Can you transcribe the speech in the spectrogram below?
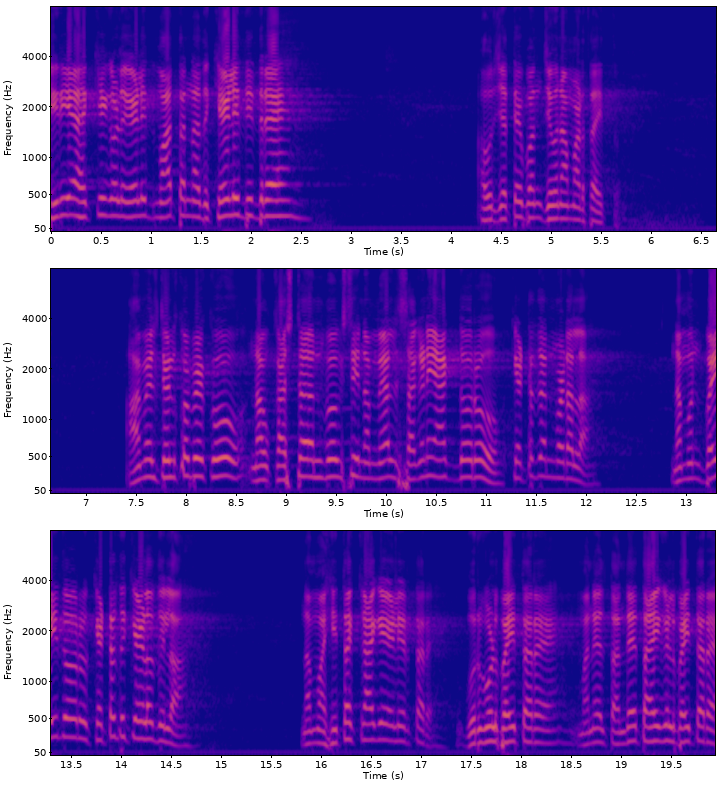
ಹಿರಿಯ ಹಕ್ಕಿಗಳು ಹೇಳಿದ ಮಾತನ್ನು ಅದು ಕೇಳಿದ್ದಿದ್ರೆ ಅವ್ರ ಜೊತೆ ಬಂದು ಜೀವನ ಮಾಡ್ತಾಯಿತ್ತು ಆಮೇಲೆ ತಿಳ್ಕೊಬೇಕು, ನಾವು ಕಷ್ಟ ಅನುಭವಿಸಿ ನಮ್ಮ ಮೇಲೆ ಸಗಣಿ ಹಾಕಿದವರು ಕೆಟ್ಟದನ್ನು ಮಾಡಲ್ಲ. ನಮ್ಮನ್ನು ಬೈದವರು ಕೆಟ್ಟದ್ದು ಕೇಳೋದಿಲ್ಲ. ನಮ್ಮ ಹಿತಕ್ಕಾಗಿ ಹೇಳಿರ್ತಾರೆ. ಗುರುಗಳು ಬೈತಾರೆ ಮನೇಲಿ ತಂದೆ ತಾಯಿಗಳು ಬೈತಾರೆ,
